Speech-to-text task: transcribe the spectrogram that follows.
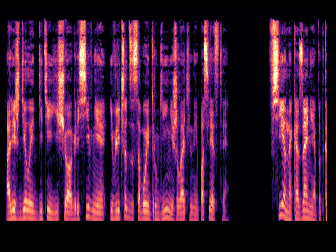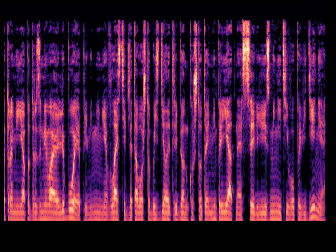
а лишь делает детей еще агрессивнее и влечет за собой другие нежелательные последствия. Все наказания, под которыми я подразумеваю любое применение власти для того, чтобы сделать ребенку что-то неприятное с целью изменить его поведение,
